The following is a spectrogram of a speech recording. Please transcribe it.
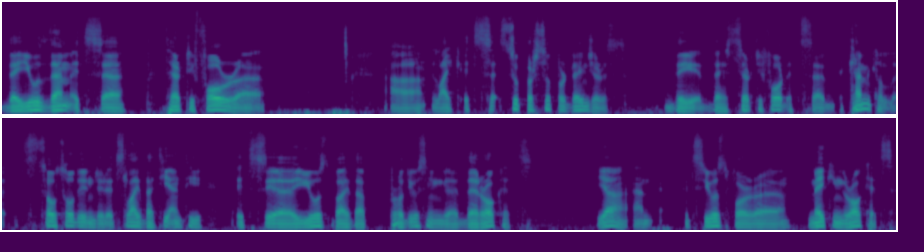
They use them. It's uh, 34. Uh, uh, like it's super super dangerous. The the 34. It's uh, the chemical. It's so so dangerous. It's like the TNT. It's uh, used by the producing uh, the rockets. Yeah, and it's used for uh, making rockets.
